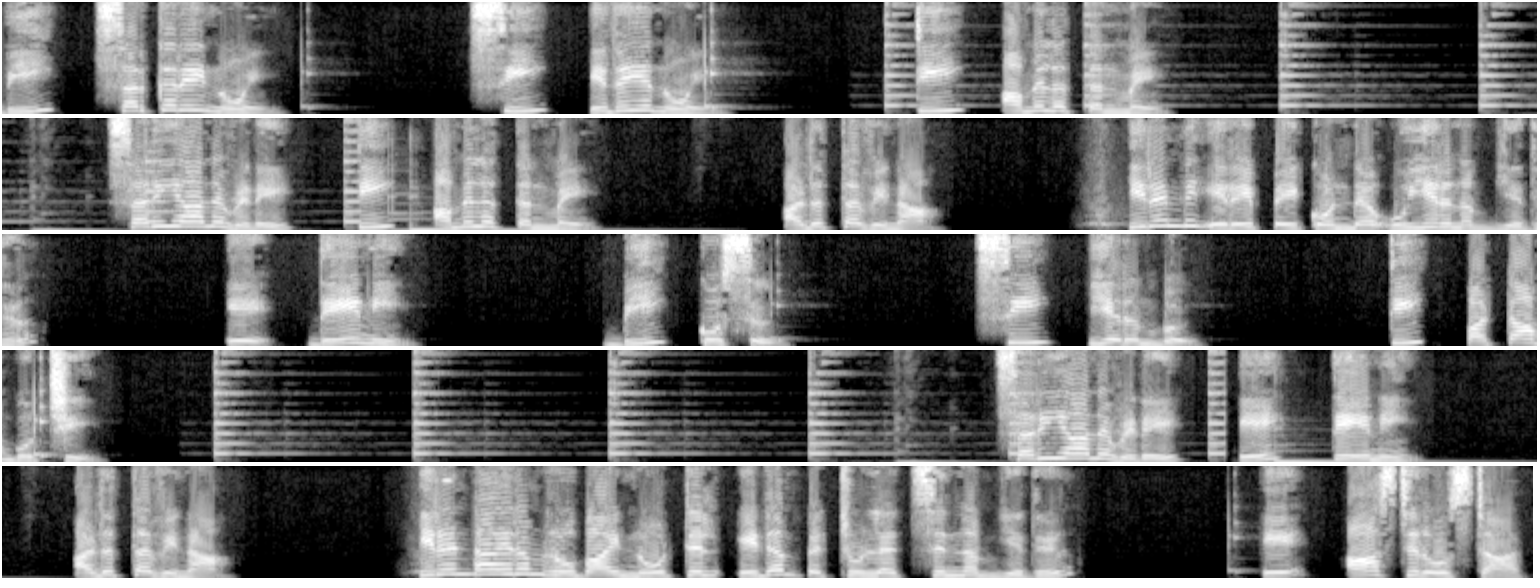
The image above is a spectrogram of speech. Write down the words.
பி சர்க்கரை நோய். சி இதய நோய். டி அமிலத்தன்மை. சரியான விடை டி அமிலத்தன்மை. அடுத்த வினா. இரண்டு இரைப்பை கொண்ட உயிரினம் எது? ஏ தேனி. பி கொசு. சி எறும்பு. டி பட்டாம்பூச்சி. சரியான விடை ஏ தேனி. அடுத்த வினா. இரண்டாயிரம் ரூபாய் நோட்டில் இடம் பெற்றுள்ள சின்னம் எது? ஏ ஆஸ்டிரோஸ்டாட்.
